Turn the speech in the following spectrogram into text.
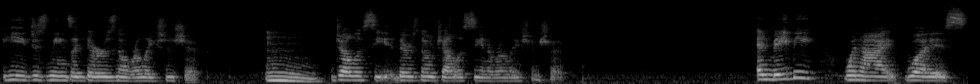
He just means like there is no relationship. mm. Jealousy, there's no jealousy in a relationship. And maybe when I was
